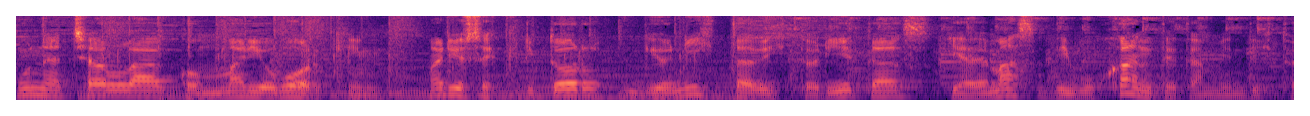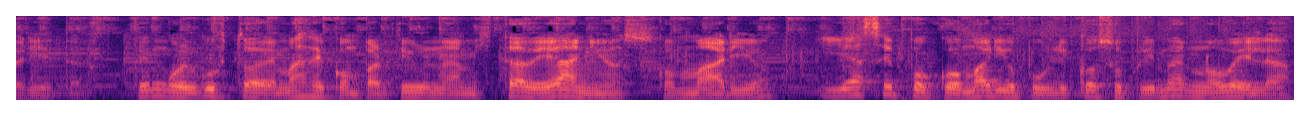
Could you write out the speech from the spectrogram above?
una charla con Mario Borkin. Mario es escritor, guionista de historietas y además dibujante también de historietas. Tengo el gusto además de compartir una amistad de años con Mario y hace poco Mario publicó su primer novela,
